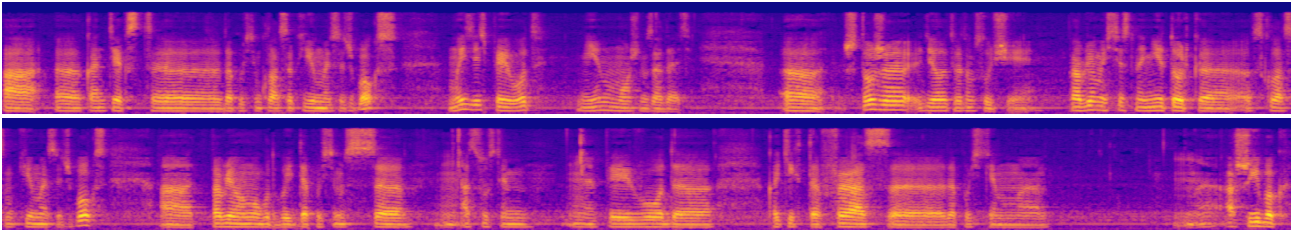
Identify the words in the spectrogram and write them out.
а э, контекст, э, допустим, класса QMessageBox мы здесь перевод не можем задать. Что же делать в этом случае? Проблема, естественно, не только с классом QMessageBox. Проблемы могут быть, допустим, с отсутствием перевода каких-то фраз, допустим, ошибок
